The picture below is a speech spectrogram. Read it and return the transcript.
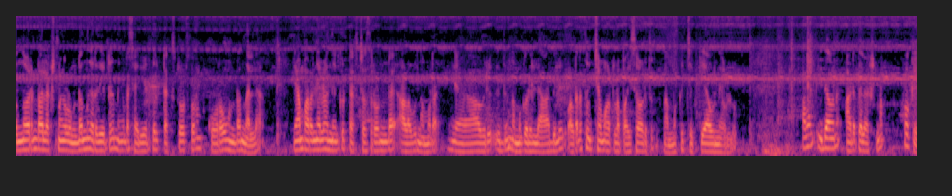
ഒന്നോ രണ്ടോ ലക്ഷണങ്ങൾ ഉണ്ടെന്ന് കരുതിയിട്ട് നിങ്ങളുടെ ശരീരത്തിൽ ടെക്സ്റ്റോസ്റ്ററോൺ കുറവുണ്ടെന്നല്ല. ഞാൻ പറഞ്ഞല്ലോ നിങ്ങൾക്ക് ടെസ്റ്റോസ്റ്ററോണിന്റെ അളവ് നമ്മുടെ ആ ഒരു ഇത് നമുക്കൊരു ലാബിൽ വളരെ തുച്ഛമായിട്ടുള്ള പൈസ കൊടുത്ത് നമുക്ക് ചെക്ക് ചെയ്യാവുന്നേ ഉള്ളൂ. അപ്പം ഇതാണ് അടുത്ത ലക്ഷണം. ഓക്കെ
